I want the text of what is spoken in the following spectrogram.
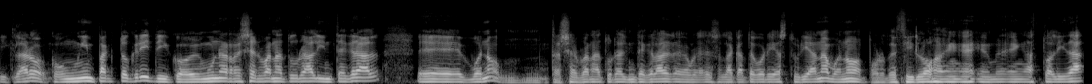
y claro, con un impacto crítico en una reserva natural integral, eh, bueno, reserva natural integral es la categoría asturiana, bueno, por decirlo en, en- en actualidad,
